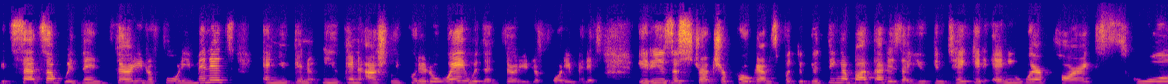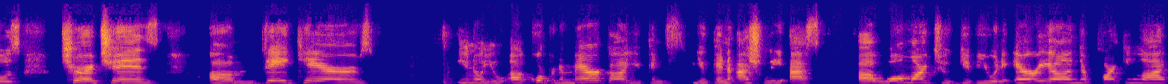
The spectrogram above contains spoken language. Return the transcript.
it sets up within 30 to 40 minutes and you can you can actually put it away within 30 to 40 minutes it is a structured programs but the good thing about that is that you can take it anywhere parks schools churches um, daycares you know you uh, corporate america you can you can actually ask uh, walmart to give you an area in their parking lot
